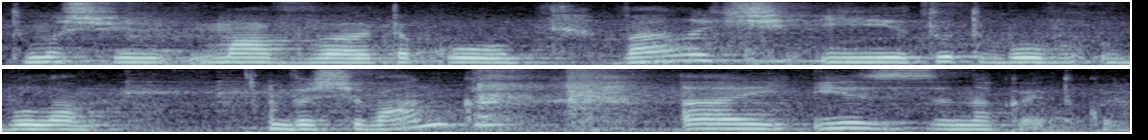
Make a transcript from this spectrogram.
Тому що він мав е, таку велич, і тут був, була вишиванка е, із накидкою.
